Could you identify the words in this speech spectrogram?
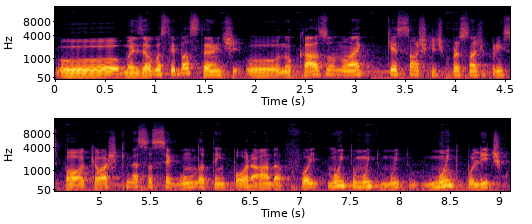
O... Mas eu gostei bastante. O... No caso, não é questão acho que de personagem principal, é que eu acho que nessa segunda temporada foi muito, muito, muito, muito político.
